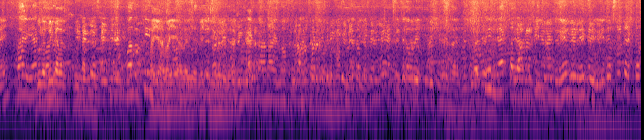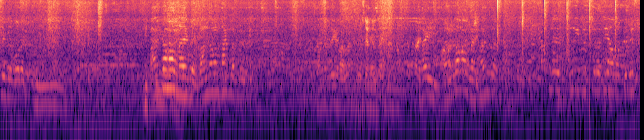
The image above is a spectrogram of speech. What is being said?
নেই? ভাই বাঙ্গামাল থাকলে আপনার ভাই নাই আপনি দুই পিস দিয়ে আমার তো বেশি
